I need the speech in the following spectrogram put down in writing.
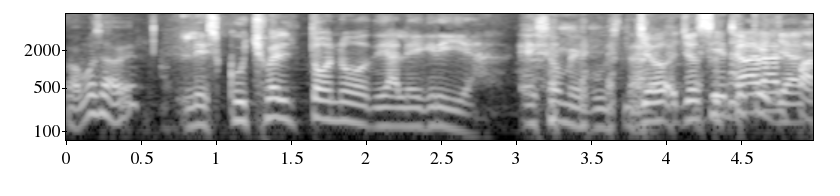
vamos a ver. Le escucho el tono de alegría. Eso me gusta. Yo- yo siento Escuchar que ya con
